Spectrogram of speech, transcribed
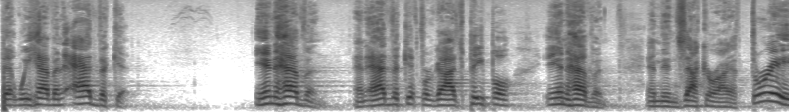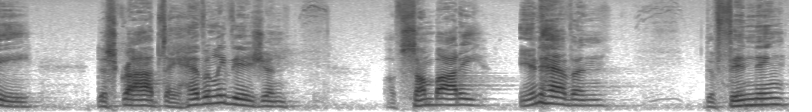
that we have an advocate in heaven, an advocate for God's people in heaven. And then Zechariah 3 describes a heavenly vision of somebody in heaven defending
